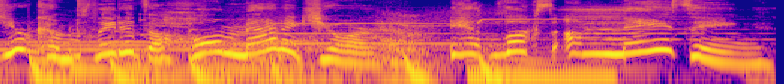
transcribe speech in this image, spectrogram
You completed the whole manicure! It looks amazing!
